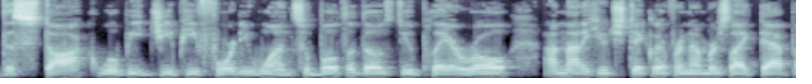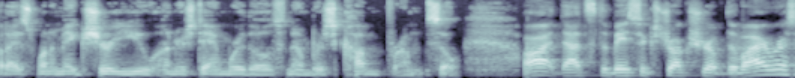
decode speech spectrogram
The stalk will be GP41. So both of those do play a role. I'm not a huge stickler for numbers like that, but I just want to make sure you understand where those numbers come from. So, all right, that's the basic structure of the virus.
